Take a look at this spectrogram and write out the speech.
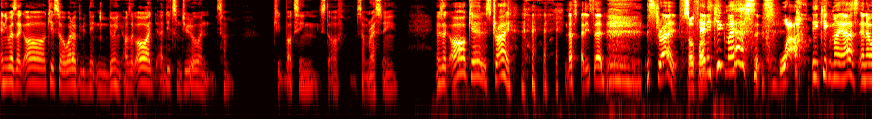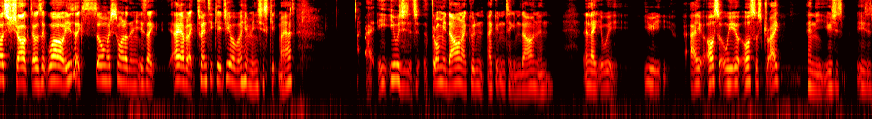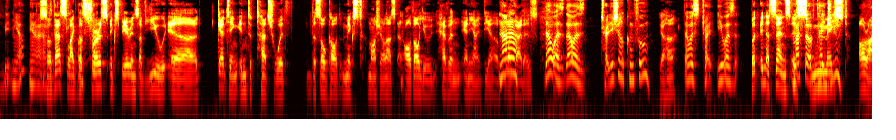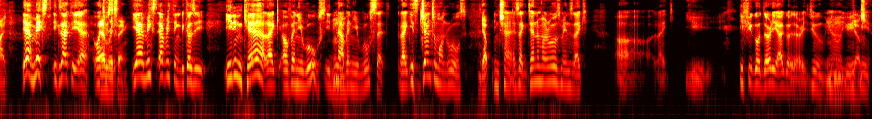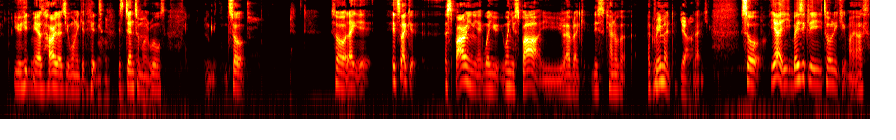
and he was like, "Oh, okay. So what have you been doing?" I was like, "Oh, I, I did some judo and some kickboxing stuff, some wrestling." He was like, "Oh, okay. Let's try." That's what he said. Let's try. So far. and he kicked my ass. wow. he kicked my ass, and I was shocked. I was like, "Wow, he's like so much smaller than me." He's like, I have like 20 kg over him, and he just kicked my ass. I, he, he was just throw me down. I couldn't, I couldn't take him down, and and like we, you, I also we also strike, and he, he just he just beat me up. You know. So was- that's like the shocked. first experience of you uh, getting into touch with the so-called mixed martial arts, although you haven't any idea of No, what no, that is. that was that was traditional kung fu. Yeah. huh? That was tri- he was But in a sense, it's mixed. All right. Yeah, mixed. Exactly. Yeah. What. Everything. Yeah, mixed everything because he he didn't care like of any rules. He didn't Mm-hmm. have any rule set. Like it's gentleman rules Yep. in China. It's like gentleman rules means like uh like you if you go dirty, I go dirty too. You know, Mhm, you hit yes. me you hit me as hard as you want to get hit. It's gentleman rules. So so like it, it's like sparring when you when you spar you have like this kind of a agreement Yeah. like so yeah he basically he totally kicked my ass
